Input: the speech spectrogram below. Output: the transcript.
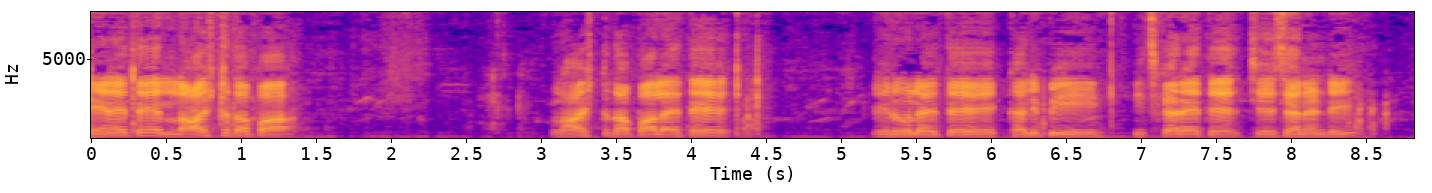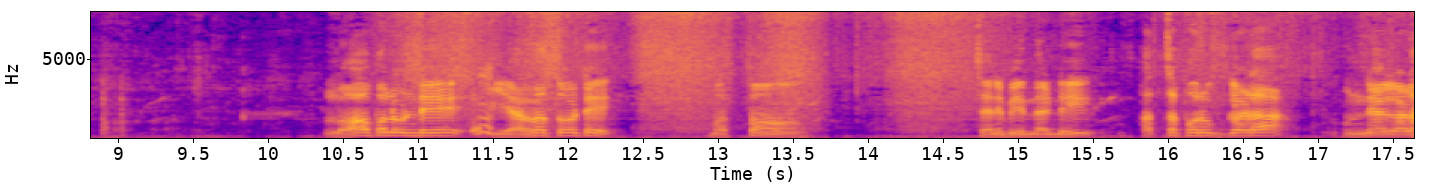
నేనైతే లాస్ట్ దప లాస్ట్ దపాలైతే ఎరువులైతే కలిపి పిచికారి అయితే చేశానండి. లోపల ఉండే ఎర్రతోటే మొత్తం చనిపోయిందండి. పచ్చ పురుగు గడ ఉన్నా గడ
